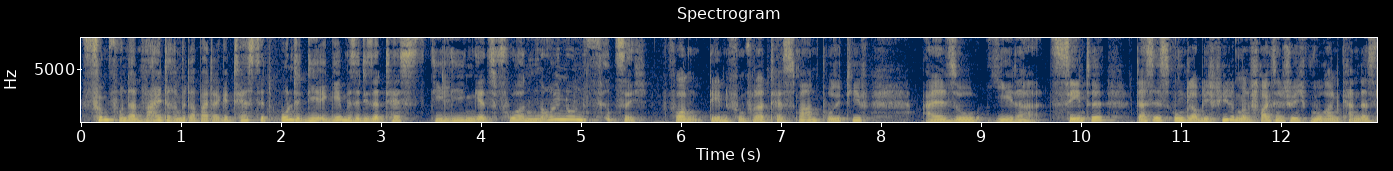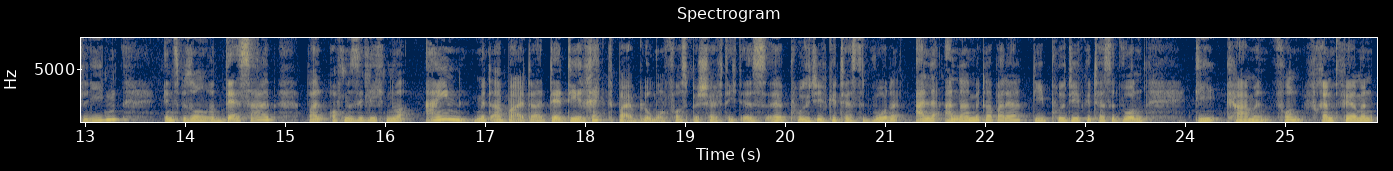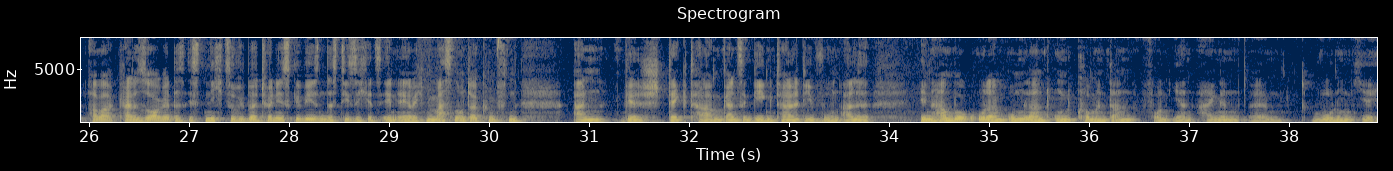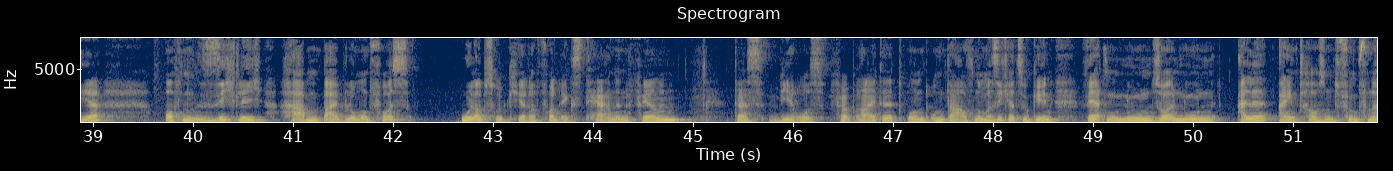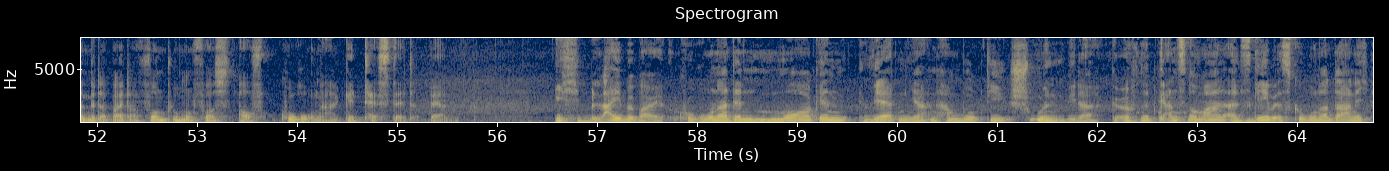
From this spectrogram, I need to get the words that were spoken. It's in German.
500 weitere Mitarbeiter getestet und die Ergebnisse dieser Tests, die liegen jetzt vor 49 von den 500 Tests waren positiv, also jeder Zehnte. Das ist unglaublich viel und man fragt sich natürlich, woran kann das liegen? Insbesondere deshalb, weil offensichtlich nur ein Mitarbeiter, der direkt bei Blum und Voss beschäftigt ist, äh, positiv getestet wurde. Alle anderen Mitarbeiter, die positiv getestet wurden, die kamen von Fremdfirmen. Aber keine Sorge, das ist nicht so wie bei Tönnies gewesen, dass die sich jetzt in irgendwelchen Massenunterkünften angesteckt haben. Ganz im Gegenteil, die wohnen alle in Hamburg oder im Umland und kommen dann von ihren eigenen ähm, Wohnungen hierher. Offensichtlich haben bei Blum und Voss Urlaubsrückkehrer von externen Firmen das Virus verbreitet und um da auf Nummer sicher zu gehen, werden nun sollen nun alle 1500 Mitarbeiter von Blum und Voss auf Corona getestet werden. Ich bleibe bei Corona, denn morgen werden ja in Hamburg die Schulen wieder geöffnet. Ganz normal, als gäbe es Corona da nicht.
